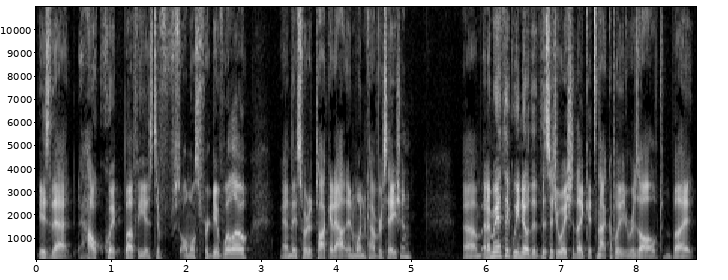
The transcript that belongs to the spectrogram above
is that how quick Buffy is to f- almost forgive Willow, and they sort of talk it out in one conversation. Um, and I mean, I think we know that the situation like it's not completely resolved, but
